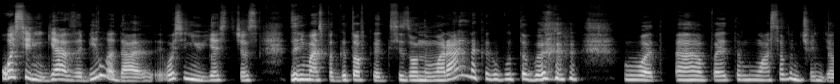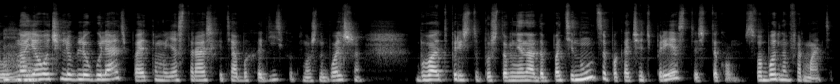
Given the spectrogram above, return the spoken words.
Осень я забила, да, осенью я сейчас занимаюсь подготовкой к сезону морально, как будто бы, вот, а, поэтому особо ничего не делаю. Uh-huh. Но я очень люблю гулять, поэтому я стараюсь хотя бы ходить как можно больше. Бывают приступы, что мне надо потянуться, покачать пресс, то есть в таком свободном формате.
